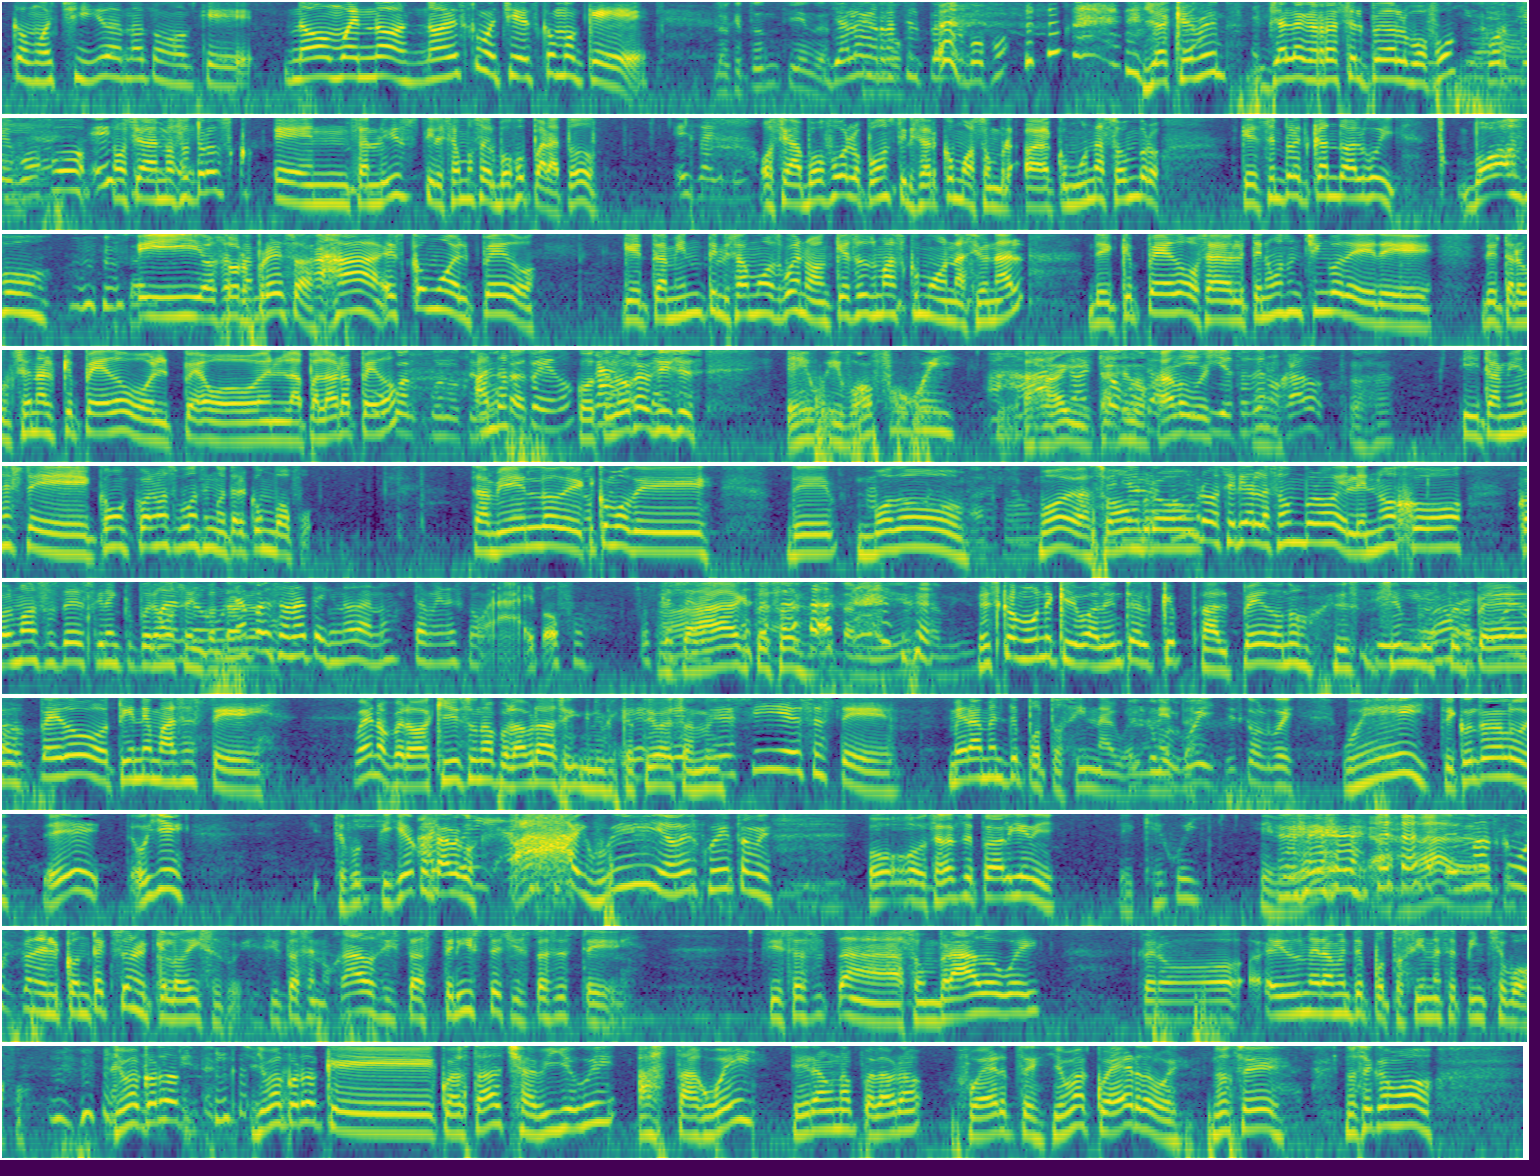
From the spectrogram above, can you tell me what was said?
como chido, ¿no? Como que... No, bueno, no, no es como chido, es como que... Lo que tú entiendas. ¿Ya le agarraste el pedo al bofo? ¿Ya men? ¿Ya le agarraste el pedo al bofo? Porque bofo, o sea, nosotros en San Luis utilizamos el bofo para todo. Exacto. O sea, bofo lo podemos utilizar como asombra, ah, como un asombro, que estén platicando algo y bofo. Y o sea, Sorpresa. también- ajá, es como el pedo, que también utilizamos, bueno, aunque eso es más como nacional, de qué pedo, o sea, le tenemos un chingo de, de, de traducción al qué pedo o el pe- o en la palabra pedo. Cuando, cuando te ¿Andas enojas, pedo? Cuando te enojas dices, eh, güey, bofo, güey. Ajá, y exacto, estás o sea, enojado, y- güey. y estás enojado. Ajá. Y también este, ¿cómo, ¿cuál más podemos encontrar con bofo? También lo de como de de modo modo de Sería el asombro. asombro, sería el asombro, el enojo. ¿Cuál más ustedes creen que podemos Cuando encontrar? una persona te ignora, ¿no? También es como, ay, bofo. Pues que se ve. Exacto, eso. También, también. Es como un equivalente al que al pedo, ¿no? Es- siempre está el Ah, pedo. bueno, pedo tiene más este. Bueno, pero aquí es una palabra significativa de San es- Luis. es- sí, es este. Meramente potosina, güey. Es como el güey, es como el güey. Güey, te cuentan algo. Eh, oye, te, te quiero contar Ay, algo. güey, Ay, güey, a ver, cuéntame. O, o se le hace pedo a alguien y, eh, ¿qué, güey? Ajá, es más como que con el contexto en el que lo dices, güey. Si estás enojado, si estás triste, si estás este. Si estás ah, asombrado, güey. Pero es meramente potosina ese pinche bofo. Yo me acuerdo, yo me acuerdo que cuando estaba chavillo, güey, hasta güey era una palabra fuerte. Yo me acuerdo, güey. No sé, no sé cómo.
